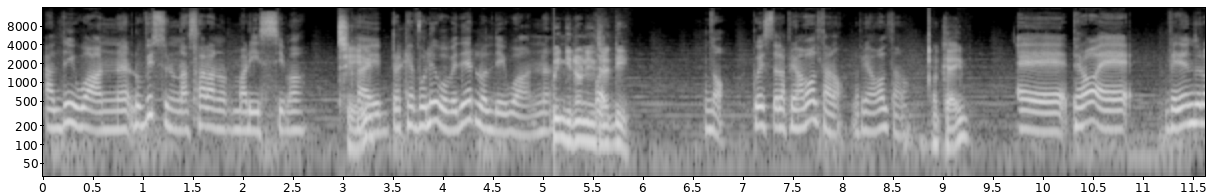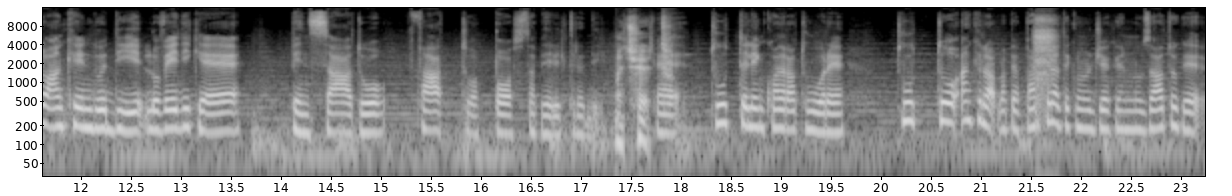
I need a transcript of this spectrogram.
al day one, l'ho visto in una sala normalissima, Sì, ok? Perché volevo vederlo al day one. quindi non in Poi- 3D, No, questa la prima volta no, la prima volta no. ok? Eh, però è, vedendolo anche in 2D, lo vedi che è pensato, fatto apposta per il 3D. Ma certo. Cioè, tutte le inquadrature, tutto, anche la, vabbè, a parte la tecnologia che hanno usato che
